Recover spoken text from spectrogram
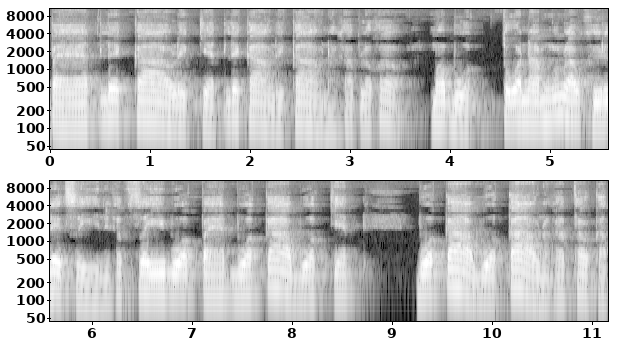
แปดเลขเก้าเลขเจ็ดเลขเก้าเลขเก้านะครับ แล้วก็มาบวกตัวนำของเราคือเลขสี่นะครับสี่บวกแปดบวกเก้าบวกเจ็ดบวกเก้าบวกเก้านะครับ เท่ากับ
